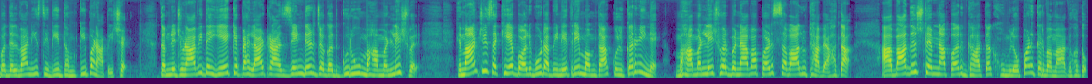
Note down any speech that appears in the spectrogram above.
બદલવાની સીધી ધમકી પણ આપી છે. તમને જણાવી દઈએ કે પહેલા ટ્રાન્સજેન્ડર જગતગુરુ મહામંડલેશ્વર હિમાંશી સખીએ બોલિવૂડ અભિનેત્રી મમતા કુલકર્ણીને મહામંડલેશ્વર બનાવવા પર સવાલ ઉઠાવ્યા હતા. આ બાદ જ તેમના પર ઘાતક હુમલો પણ કરવામાં આવ્યો હતો.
